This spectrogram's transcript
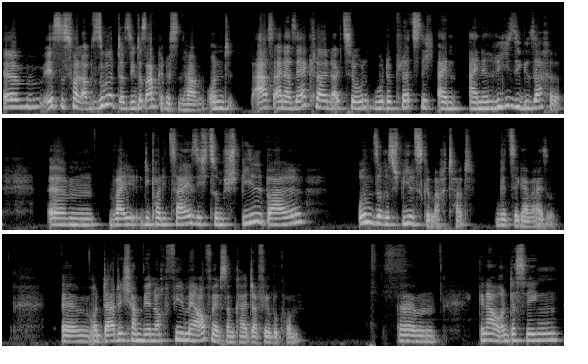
ähm, ist es voll absurd, dass sie das abgerissen haben. Und aus einer sehr kleinen Aktion wurde plötzlich ein, eine riesige Sache, ähm, weil die Polizei sich zum Spielball unseres Spiels gemacht hat, witzigerweise. Ähm, und dadurch haben wir noch viel mehr Aufmerksamkeit dafür bekommen. Ähm, genau, und deswegen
